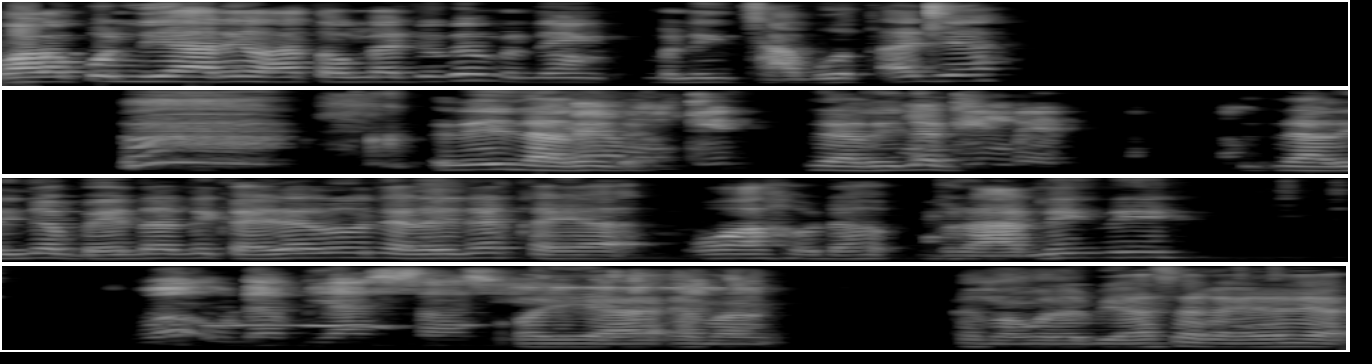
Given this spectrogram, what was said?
walaupun dia real atau enggak juga mending mending cabut aja. Ini nyari ya mungkin. nyarinya mungkin nyarinya beda nih kayaknya lu nyarinya kayak wah udah berani nih. Gua udah biasa sih. Oh iya emang aja. emang udah biasa kayaknya ya.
